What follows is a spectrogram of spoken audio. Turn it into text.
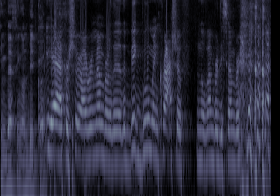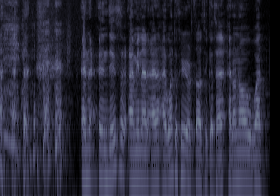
investing on Bitcoin. Yeah, for sure. I remember the, the big boom and crash of November, December. and in this, I mean, I, I want to hear your thoughts because I, I don't know what.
